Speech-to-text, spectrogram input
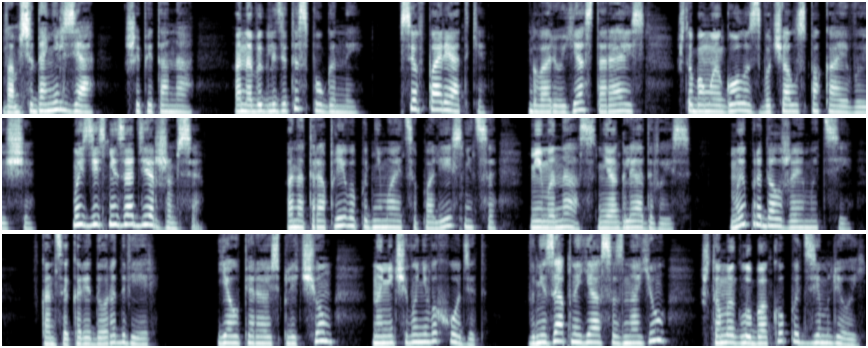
«Вам сюда нельзя», — шипит она. Она выглядит испуганной. Все в порядке», — говорю я, стараясь, чтобы мой голос звучал успокаивающе. «Мы здесь не задержимся». Она торопливо поднимается по лестнице, мимо нас, не оглядываясь. Мы продолжаем идти. В конце коридора дверь. Я упираюсь плечом, но ничего не выходит. Внезапно я осознаю, что мы глубоко под землей,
